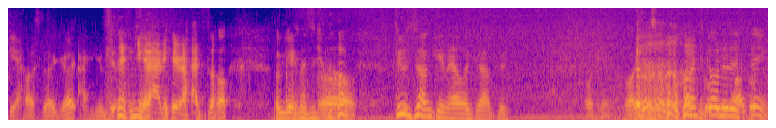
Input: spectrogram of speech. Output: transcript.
Yeah. that guy. I can get out of here, asshole. Okay, let's go. Oh. Two sunken helicopters. Okay. Well, I guess I, I Let's can go to get- this thing.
